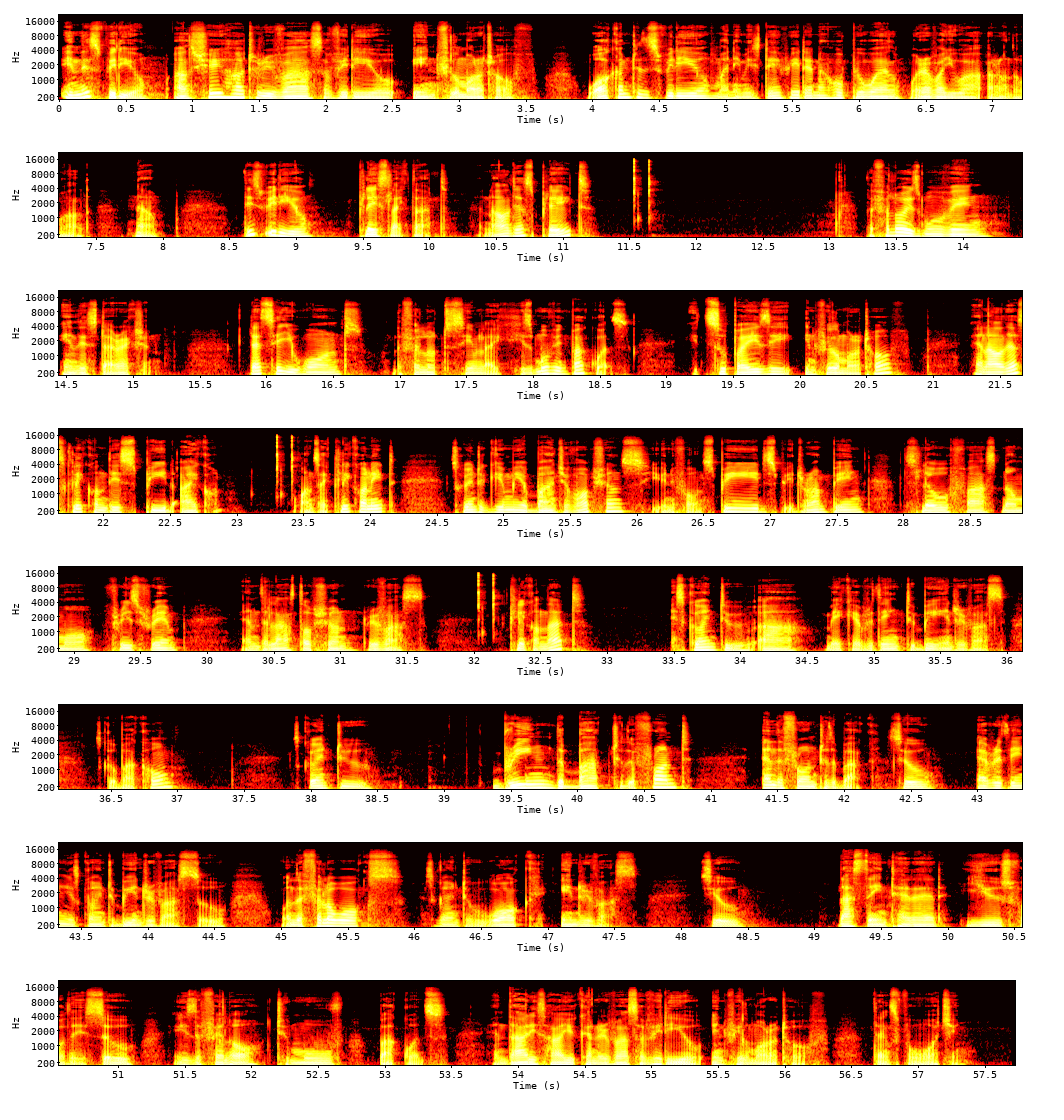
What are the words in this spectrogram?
In this video, I'll show you how to reverse a video in Filmora 12. Welcome to this video, my name is David and I hope you're well wherever you are around the world. Now, this video plays like that and I'll just play it. The fellow is moving in this direction. Let's say you want the fellow to seem like he's moving backwards. It's super easy in Filmora 12 and I'll just click on this speed icon. Once I click on it, it's going to give me a bunch of options, uniform speed, speed ramping, slow, fast, normal, freeze frame, and the last option, reverse. Click on that. It's going to uh, make everything to be in reverse. Let's go back home. It's going to bring the back to the front and the front to the back. So everything is going to be in reverse. So when the fellow walks, it's going to walk in reverse. So that's the intended use for this. So is the fellow to move backwards. And that is how you can reverse a video in Filmora 12. Thanks for watching.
